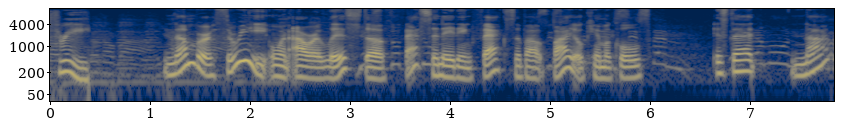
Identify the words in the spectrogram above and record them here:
3. Number three on our list of fascinating facts about biochemicals is that not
